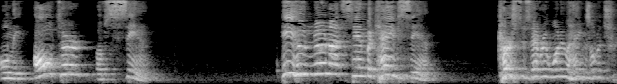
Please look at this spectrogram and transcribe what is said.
on the altar of sin He who knew not sin became sin. Cursed is everyone who hangs on a tree.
